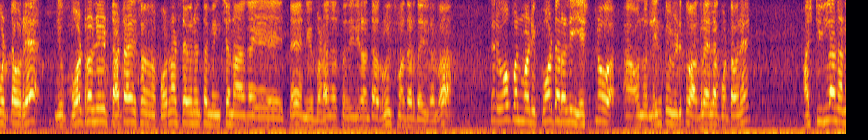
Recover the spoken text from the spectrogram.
ಕೊಟ್ಟವ್ರೆ, ನೀವು ಪೋರ್ಟ್ರಲ್ಲಿ Tata S four naught seven ಅಂತ ಮೆನ್ಷನ್ ಆಗೈತೆ ನೀವು ಬಡ ದೋಸ್ತದಿದ್ದೀರ ಅಂತ ರೂಲ್ಸ್ ಮಾತಾಡ್ತಾ ಇದ್ದೀರಲ್ವಾ ಸರಿ ಓಪನ್ ಮಾಡಿ ಪೋರ್ಟರಲ್ಲಿ ಎಷ್ಟು ಅವನು ಲೆಂತು ಹಿಡಿತು ಅಗಲ ಎಲ್ಲ ಕೊಟ್ಟವನೇ. ಅಷ್ಟಿಲ್ಲ ನನ್ನ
